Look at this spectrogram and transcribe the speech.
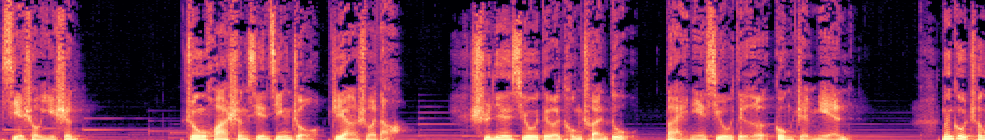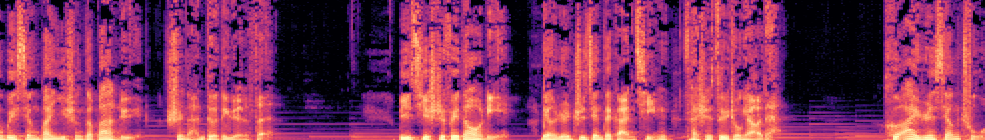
携手一生。《中华圣贤经》中这样说道：“十年修得同船渡，百年修得共枕眠。”能够成为相伴一生的伴侣，是难得的缘分。比起是非道理。两人之间的感情才是最重要的。和爱人相处，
